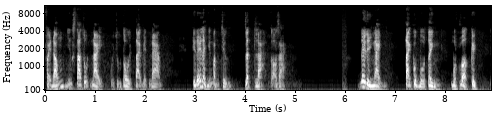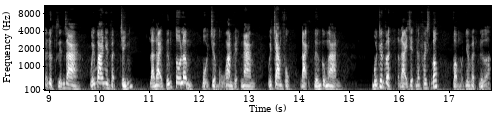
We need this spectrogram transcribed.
phải đóng những status này của chúng tôi tại Việt Nam. Thì đấy là những bằng chứng rất là rõ ràng. Đây là hình ảnh tại cuộc biểu tình, một vở kịch đã được diễn ra với ba nhân vật chính là Đại tướng Tô Lâm, Bộ trưởng Bộ Công an Việt Nam với trang phục Đại tướng Công an, một nhân vật là đại diện cho Facebook và một nhân vật nữa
